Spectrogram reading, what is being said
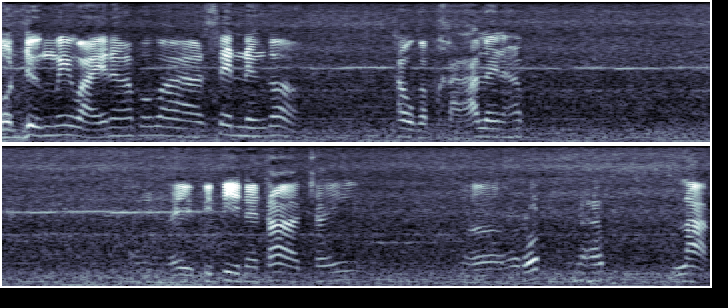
กดดึงไม่ไหวนะครับ เพราะว่าเส้นหนึ่งก็เท่ากับขาเลยนะครับให้พี่ๆในท่าใช้รถนะครับลาก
